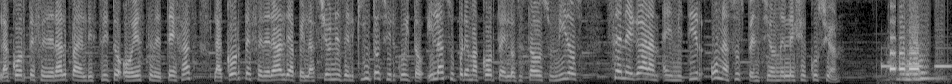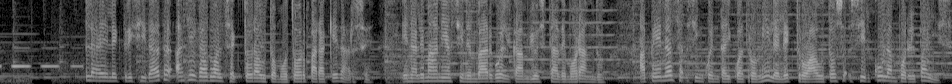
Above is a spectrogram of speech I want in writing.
la Corte Federal para el Distrito Oeste de Texas, la Corte Federal de Apelaciones del Quinto Circuito y la Suprema Corte de los Estados Unidos se negaran a emitir una suspensión de la ejecución. La electricidad ha llegado al sector automotor para quedarse. En Alemania, sin embargo, el cambio está demorando. Apenas 54.000 electroautos circulan por el país,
